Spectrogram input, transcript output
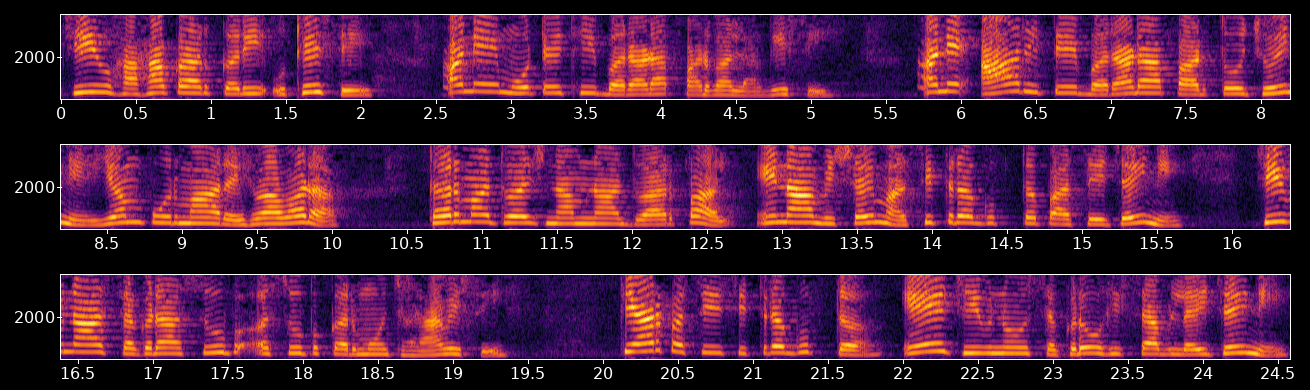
જીવ હાહાકાર કરી ઉઠે છે અને મોટેથી બરાડા પાડવા લાગે છે અને આ રીતે બરાડા પાડતો જોઈને યમપુરમાં રહેવાવાળા ધર્મધ્વજ નામના દ્વારપાલ એના વિષયમાં ચિત્રગુપ્ત પાસે જઈને જીવના સઘળા શુભ અશુભ કર્મો જણાવે છે ત્યાર પછી ચિત્રગુપ્ત એ જીવનો સઘળો હિસાબ લઈ જઈને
